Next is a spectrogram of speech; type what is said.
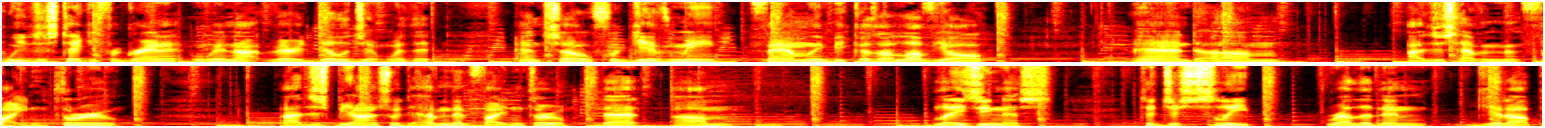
we just take it for granted. We're not very diligent with it. And so forgive me, family, because I love y'all. And um, I just haven't been fighting through. I just be honest with you, I haven't been fighting through that um, laziness to just sleep rather than get up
